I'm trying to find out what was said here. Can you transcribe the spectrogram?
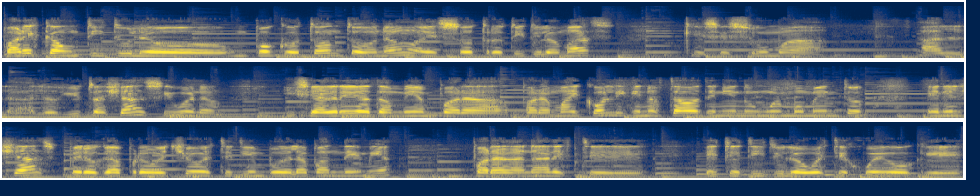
parezca un título un poco tonto o no, es otro título más que se suma a los Utah Jazz y bueno, y se agrega también para, para Mike Conley que no estaba teniendo un buen momento en el Jazz, pero que aprovechó este tiempo de la pandemia para ganar este, este título o este juego que,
